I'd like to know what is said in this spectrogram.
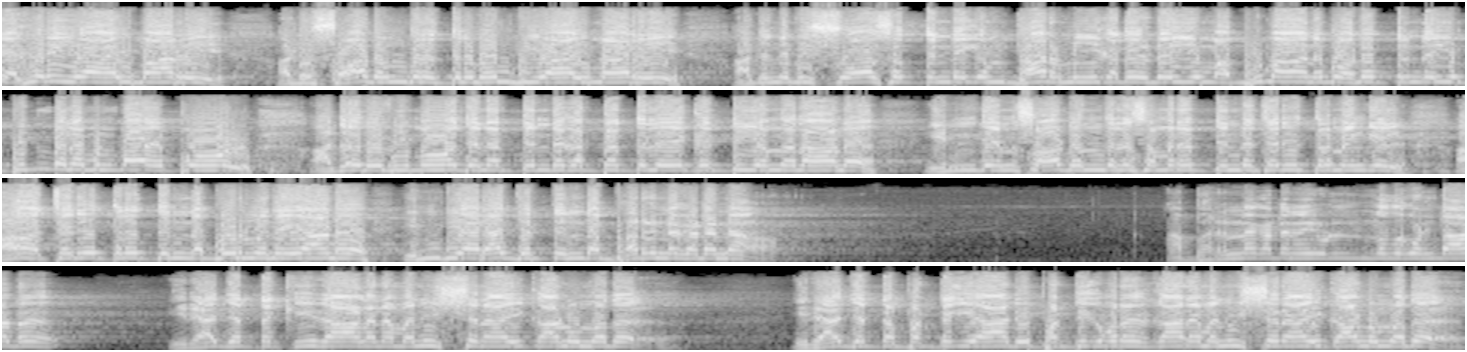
ലഹരിയായി മാറി അത് സ്വാതന്ത്ര്യത്തിന് വേണ്ടിയായി മാറി. അതിന് വിശ്വാസത്തിന്റെയും ധാർമ്മികതയുടെയും അഭിമാനബോധത്തിന്റെയും പിൻബലമുണ്ടായപ്പോൾ അതൊരു വിമോചനത്തിന്റെ ഘട്ടത്തിലേക്ക് എത്തിയെന്നതാണ് ഇന്ത്യൻ സ്വാതന്ത്ര്യ സമരത്തിന്റെ ചരിത്രമെങ്കിൽ ആ ചരിത്രത്തിന്റെ പൂർണതയാണ് ഇന്ത്യ രാജ്യത്തിന്റെ ഭരണഘടന. ആ ഭരണഘടനയുള്ളത് കൊണ്ടാണ് ഈ രാജ്യത്തെ കീഴാളന മനുഷ്യനായി കാണുന്നത്. ഈ രാജ്യത്തെ പട്ടികയാടി പട്ടികവർഗക്കാരെ മനുഷ്യനായി കാണുന്നത്.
